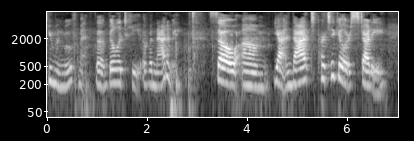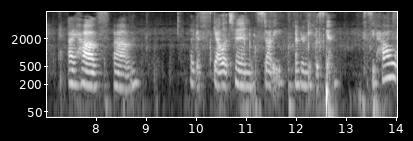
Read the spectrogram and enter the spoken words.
human movement, the ability of anatomy. So, um, yeah, in that particular study, I have um, like a skeleton study underneath the skin to see how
